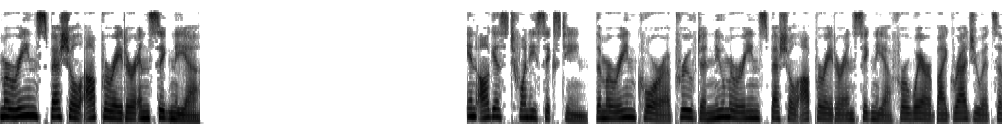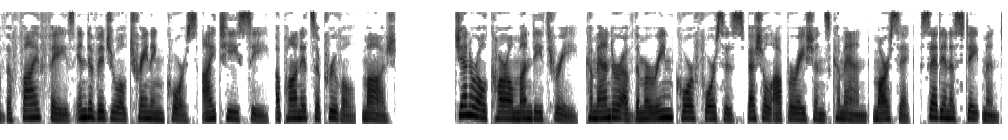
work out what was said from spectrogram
Marine Special Operator insignia In August 2016, the Marine Corps approved a new Marine Special Operator insignia for wear by graduates of the five-phase Individual Training Course ITC .Upon its approval, Maj. General Carl Mundy III, commander of the Marine Corps Forces Special Operations Command said in a statement,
